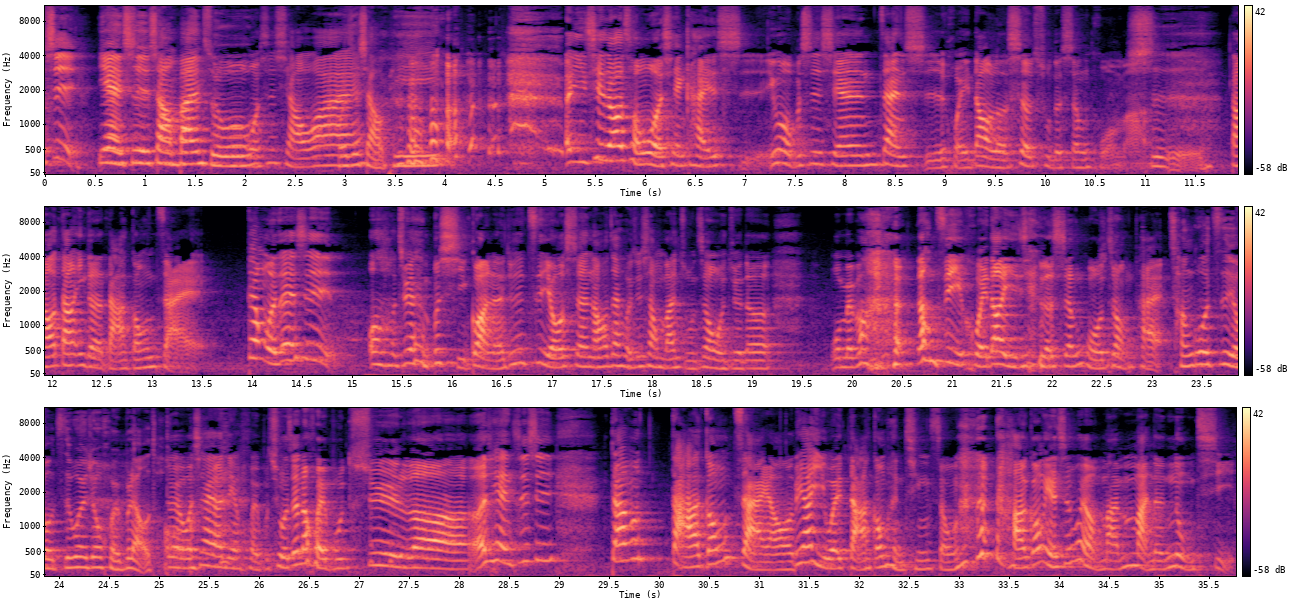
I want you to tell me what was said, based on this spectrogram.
们是厌世上班族，我是小歪我是小 P。一切都要从我先开始，因为我不是先暂时回到了社畜的生活嘛，是，然后当一个打工仔，但我真的是哇，我觉得很不习惯了，就是自由身，然后再回去上班族之后，我觉得我没办法让自己回到以前的生活状态，尝过自由滋味就回不了头。对，我现在有点回不去，我真的回不去了，而且就是。当打工仔哦，不要以为打工很轻松，打工也是会有满满的怒气，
